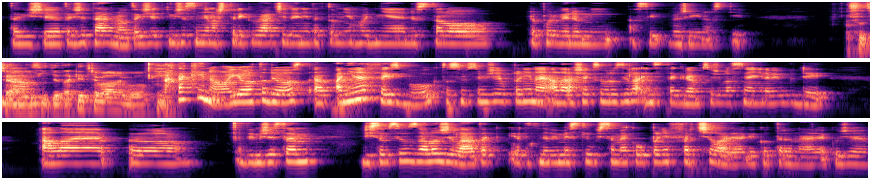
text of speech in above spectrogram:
Takže, takže tak, no. Takže tím, že jsem měla čtyři kruháče denně, tak to mě hodně dostalo do podvědomí asi veřejnosti. A sociální no. sítě taky třeba, nebo? Taky no, jo, to dost. A ani ne Facebook, to si myslím, že úplně ne, ale až jak jsem rozjela Instagram, což vlastně ani nevím kdy. Ale uh, vím, že jsem když jsem si ho založila, tak já teď nevím, jestli už jsem jako úplně frčela jak jako trenér, jakože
